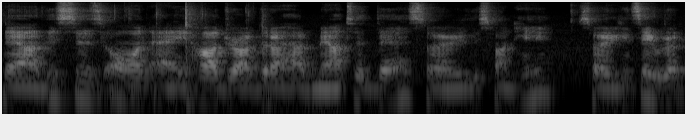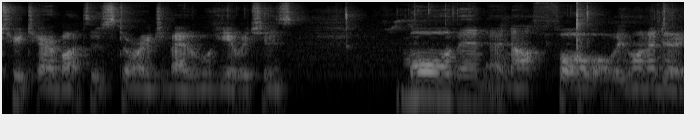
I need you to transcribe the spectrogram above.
Now this is on a hard drive that I have mounted there, so this one here. So you can see we've got two terabytes of storage available here, which is more than enough for what we want to do.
